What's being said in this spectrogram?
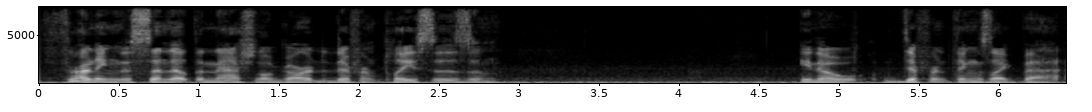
Threatening to send out the National Guard to different places and you know, different things like that.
